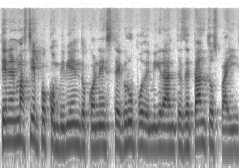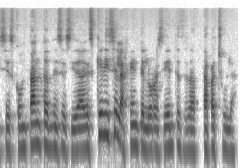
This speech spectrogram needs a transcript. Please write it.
tienen más tiempo conviviendo con este grupo de migrantes de tantos países, con tantas necesidades. ¿Qué dice la gente, los residentes de Tapachula?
